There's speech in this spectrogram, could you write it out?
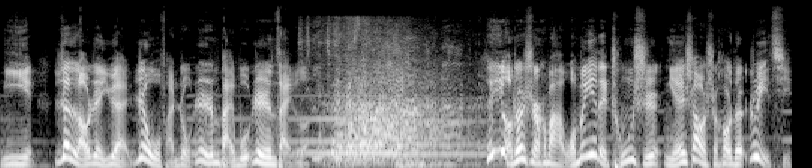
你任劳任怨、任务繁重、任人摆布、任人宰割。所以有的时候吧，我们也得重拾年少时候的锐气，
